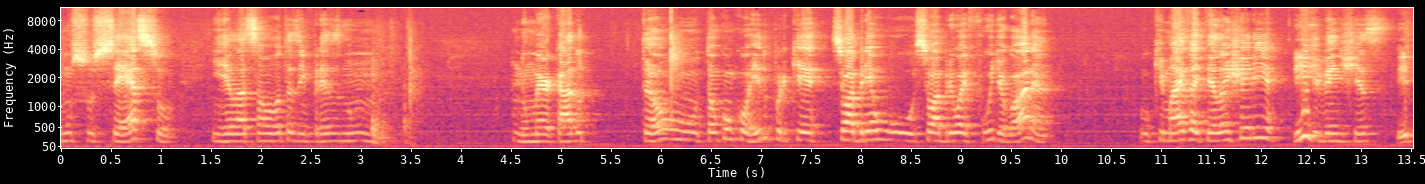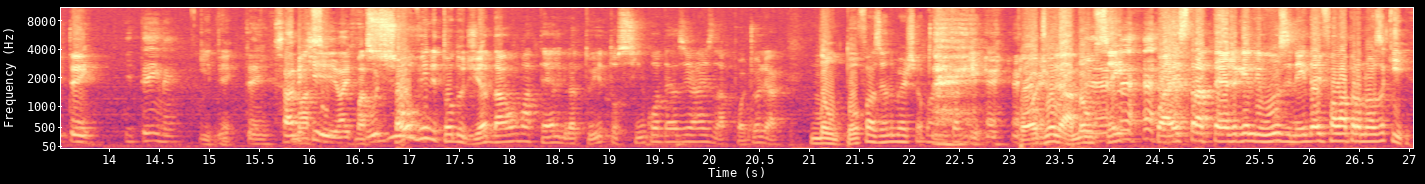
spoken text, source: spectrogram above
um- um sucesso em relação a outras empresas num, num mercado tão, tão concorrido, porque se eu abrir o, se eu abrir o iFood agora, o que mais vai ter é lancheria Ih. que vende X. E tem. E tem, né? E tem. Tem. Sabe mas, que o mas iFood. só o Vini todo dia dá uma tele gratuita, ou 5 ou 10 reais lá, pode olhar. Não tô fazendo merchan barato aqui. Pode olhar. Não sei qual é a estratégia que ele usa e nem deve falar pra nós aqui.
